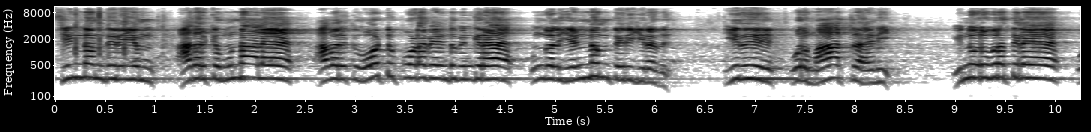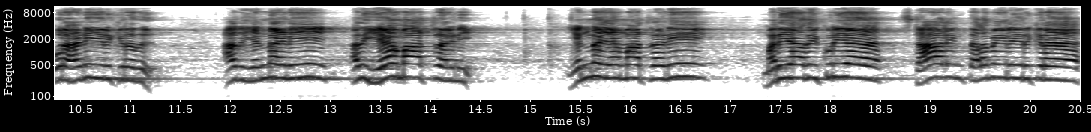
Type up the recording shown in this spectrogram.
சின்னம் தெரியும். அதற்கு முன்னாலே அவருக்கு ஓட்டு போட வேண்டும் என்கிற உங்கள் எண்ணம் தெரிகிறது. இது ஒரு மாற்று அணி. இன்னொரு புறத்திலே ஒரு அணி இருக்கிறது. அது என்ன அணி? அது ஏமாற்று அணி. என்ன ஏமாற்று அணி மரியாதைக்குரிய ஸ்டாலின் தலைமையில் இருக்கிற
